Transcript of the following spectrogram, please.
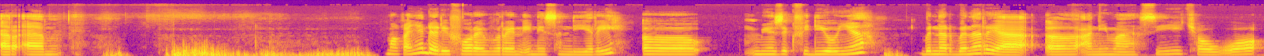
RM makanya dari Forever Rain ini sendiri uh, music videonya benar-benar ya uh, animasi cowok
